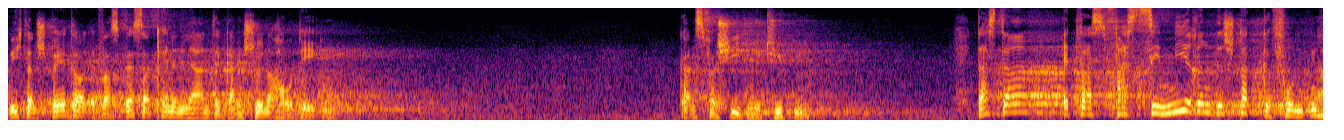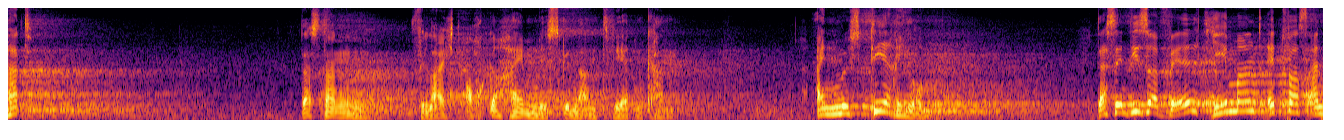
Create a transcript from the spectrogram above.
wie ich dann später etwas besser kennenlernte, ganz schöne Haudegen. Ganz verschiedene Typen. Dass da etwas Faszinierendes stattgefunden hat, das dann vielleicht auch Geheimnis genannt werden kann. Ein Mysterium, dass in dieser Welt jemand etwas an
